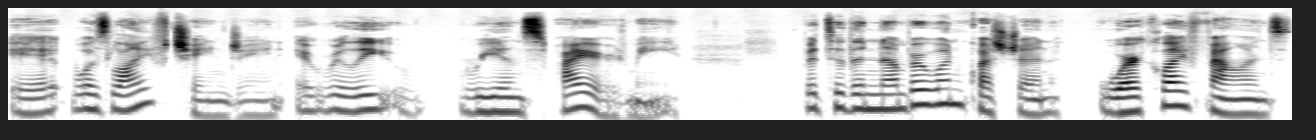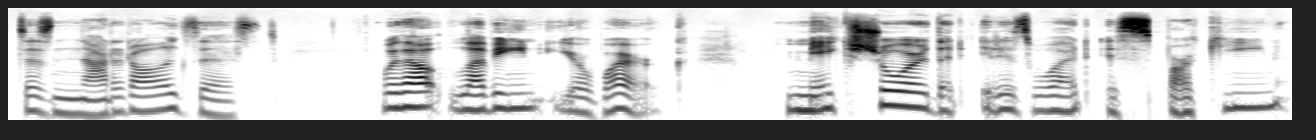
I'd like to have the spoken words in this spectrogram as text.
it was life changing. It really re inspired me. But to the number one question, work life balance does not at all exist without loving your work. Make sure that it is what is sparking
